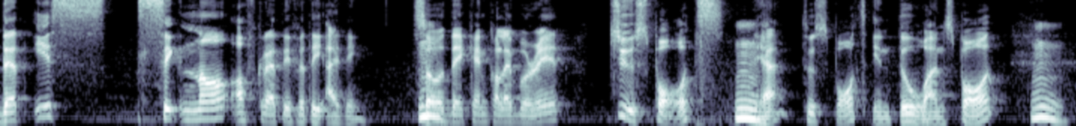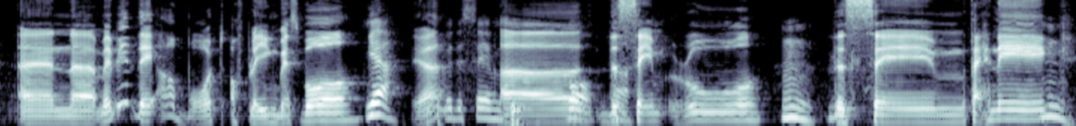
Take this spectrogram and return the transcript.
that is signal of creativity, I think. So Hmm. they can collaborate two sports, yeah, two sports into one sport, Hmm. and uh, maybe they are bored of playing baseball. Yeah, yeah, with the same uh, ball. the same rule, Hmm. the same technique.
